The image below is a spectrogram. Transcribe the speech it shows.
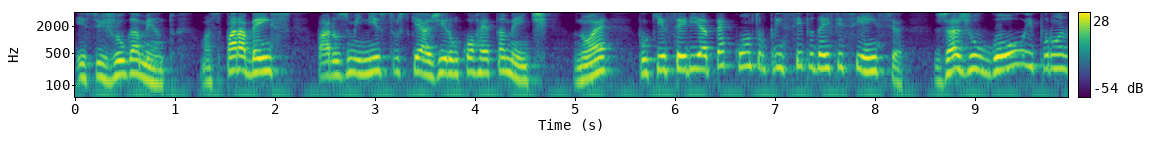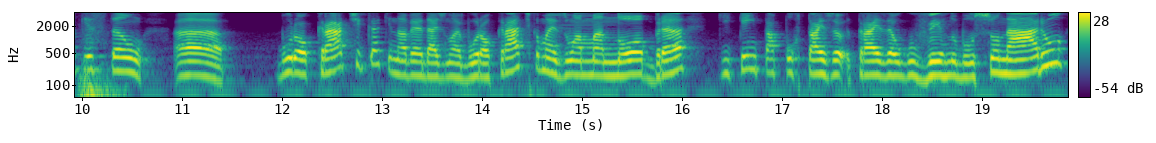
esse julgamento. Mas parabéns para os ministros que agiram corretamente, não é? Porque seria até contra o princípio da eficiência. Já julgou e por uma questão uh, burocrática, que na verdade não é burocrática, mas uma manobra que quem está por trás, trás é o governo Bolsonaro,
